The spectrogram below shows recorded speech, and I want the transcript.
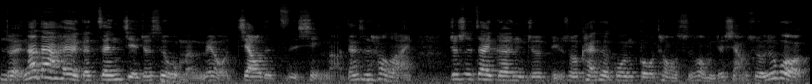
对，那当然还有一个症结，就是我们没有教的自信嘛。但是后来就是在跟，就比如说开课顾问沟通的时候，我们就想说，如果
